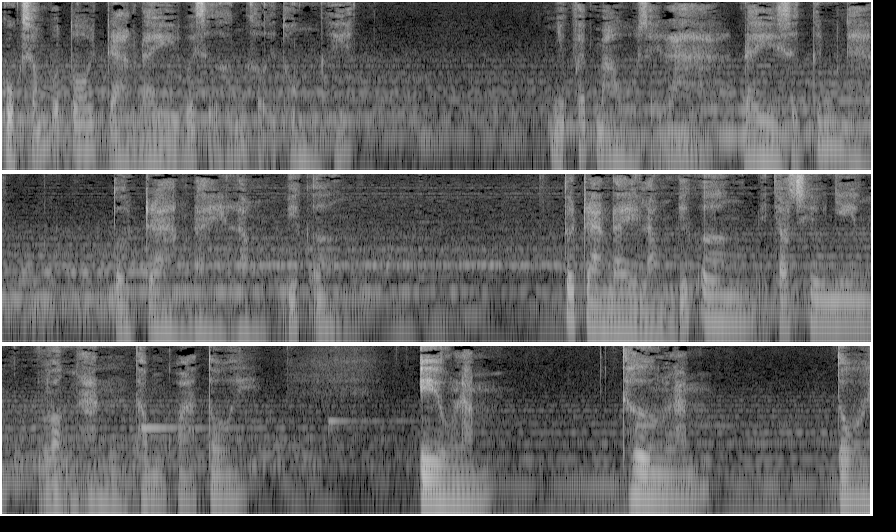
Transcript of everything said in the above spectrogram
Cuộc sống của tôi tràn đầy với sự hứng khởi thuần khiết. Những phép màu xảy ra đầy sự kinh ngạc. Tôi tràn đầy lòng biết ơn. Tôi tràn đầy lòng biết ơn để cho siêu nhiên vận hành thông qua tôi yêu lắm. Thương lắm. Tôi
